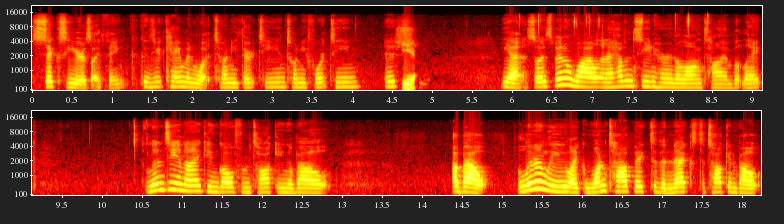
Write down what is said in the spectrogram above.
six years i think because you came in what 2013 2014 ish yeah. Yeah, so it's been a while and I haven't seen her in a long time, but like Lindsay and I can go from talking about about literally like one topic to the next to talking about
